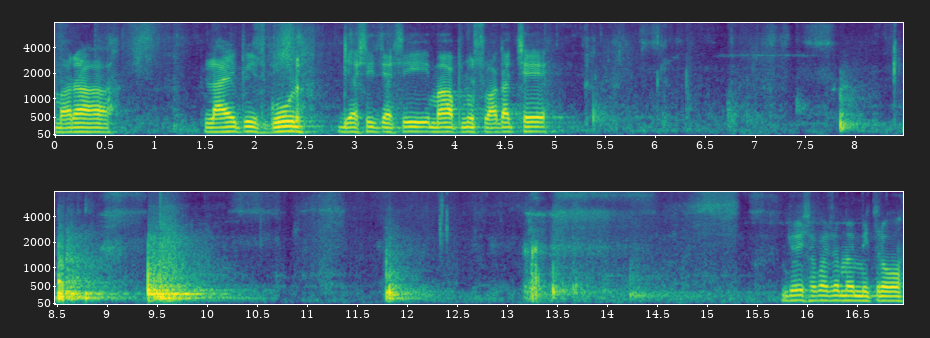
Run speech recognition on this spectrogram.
મારા લાઈફ ઇઝ ગુડ દેશી દેશીમાં આપનું સ્વાગત છે. જોઈ શકો છો મેં મિત્રો.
